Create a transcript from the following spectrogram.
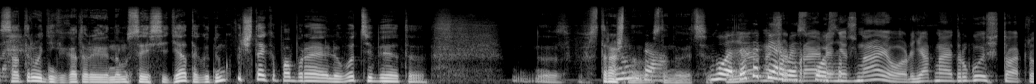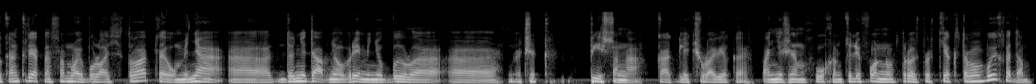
сотрудники, которые на МСЭ сидят, и говорят, ну почитай-ка по Брайлю, вот тебе это э, страшно ну, да. становится. Вот, я это первый способ. не знаю. Я знаю другую ситуацию. Конкретно со мной была ситуация. У меня э, до недавнего времени было э, значит, вписано, как для человека пониженным слухом, телефонное устройство с текстовым выходом,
